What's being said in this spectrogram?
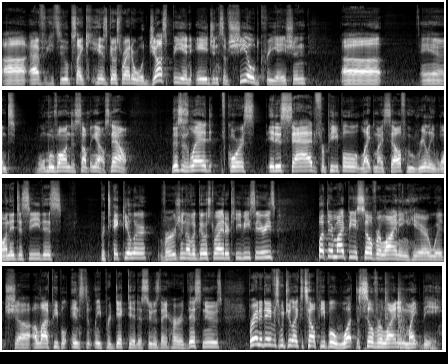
Uh, after, it looks like his Ghost Rider will just be an Agents of S.H.I.E.L.D. Creation, uh, and we'll move on to something else. Now, this has led, of course, it is sad for people like myself who really wanted to see this particular version of a Ghost Rider TV series. But there might be a silver lining here, which uh, a lot of people instantly predicted as soon as they heard this news. Brandon Davis, would you like to tell people what the silver lining might be?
